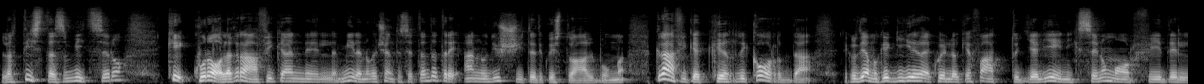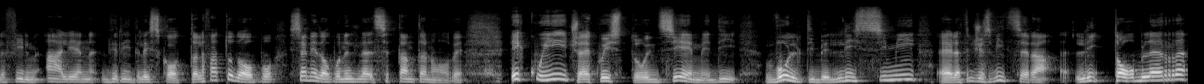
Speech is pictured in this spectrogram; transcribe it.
l'artista svizzero che curò la grafica nel 1973, anno di uscita di questo album. Grafica che ricorda, ricordiamo che Giger è quello che ha fatto gli alieni xenomorfi del film Alien di Ridley Scott, l'ha fatto dopo, sei anni dopo, nel 79. E qui c'è questo insieme di volti bellissimi, eh, l'attrice svizzera Lee Tobler,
